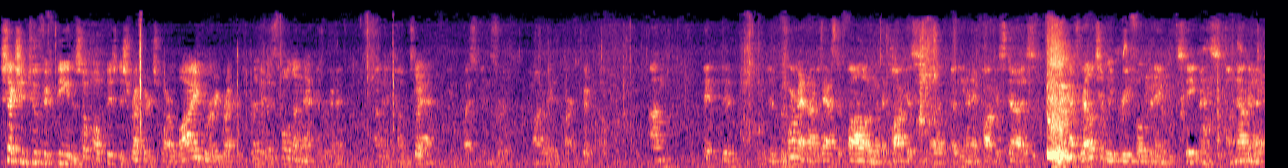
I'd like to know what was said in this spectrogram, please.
Section 215, the so-called business records or library records Let's, let's hold on that because we're gonna, I'm gonna come to Good. that in question, sort of moderated part. Good. Um, The, the, the format I was asked to follow and what the caucus, uh, uh, the Internet caucus does, have relatively brief opening statements. I'm now going to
